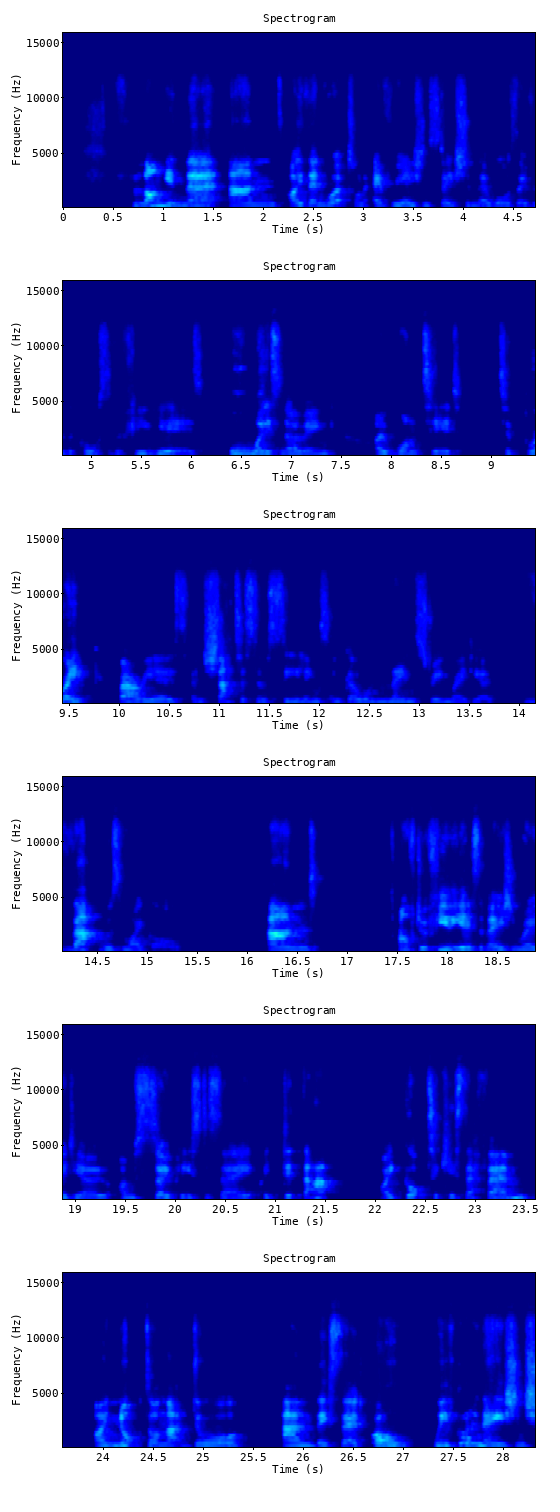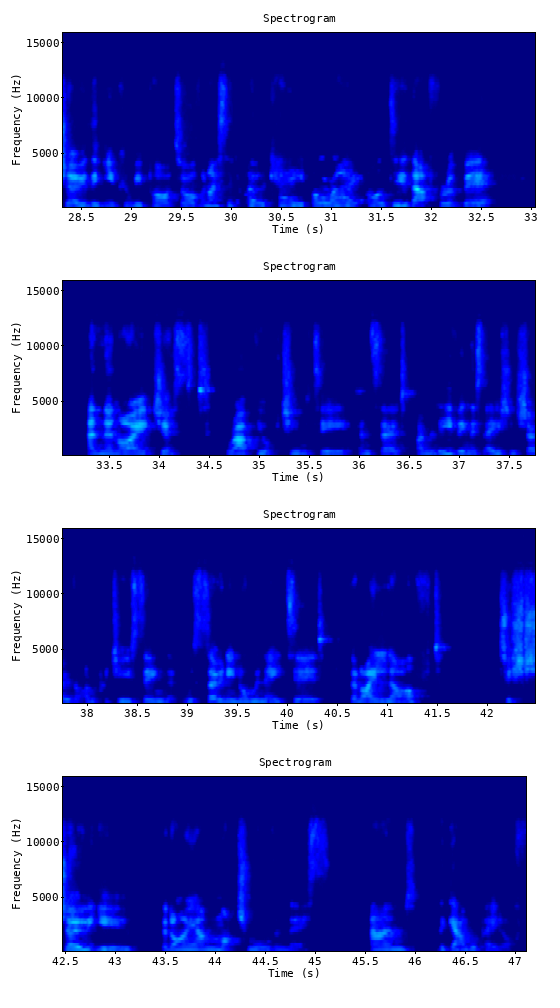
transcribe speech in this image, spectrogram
Flung in there. And I then worked on every Asian station there was over the course of a few years, always knowing I wanted to break barriers and shatter some ceilings and go on mainstream radio. That was my goal. And after a few years of Asian radio, I'm so pleased to say I did that. I got to Kiss FM. I knocked on that door and they said, Oh, we've got an Asian show that you can be part of. And I said, Okay, all right, I'll do that for a bit. And then I just grabbed the opportunity and said, I'm leaving this Asian show that I'm producing that was Sony nominated, that I loved, to show you that I am much more than this. And the gamble paid off.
